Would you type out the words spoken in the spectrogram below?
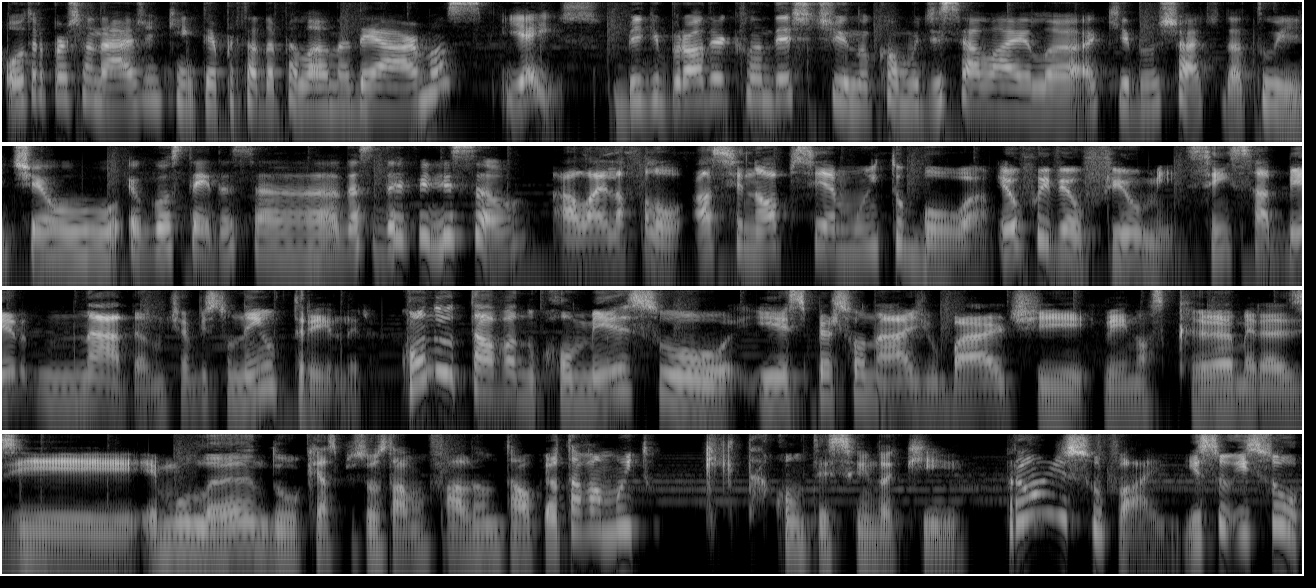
outra personagem que é interpretada pela Ana de Armas. E é isso. Big Brother clandestino, como disse a Laila aqui no chat da Twitch. Eu, eu gostei dessa, dessa definição. A Laila falou: a sinopse é muito boa. Eu fui ver o filme sem saber nada, não tinha visto nem o trailer. Quando eu tava no começo e esse personagem, o Bart, vendo as câmeras e emulando o que as pessoas estavam falando e tal, eu tava muito. O que, que tá acontecendo aqui? Pra onde isso vai? Isso, isso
